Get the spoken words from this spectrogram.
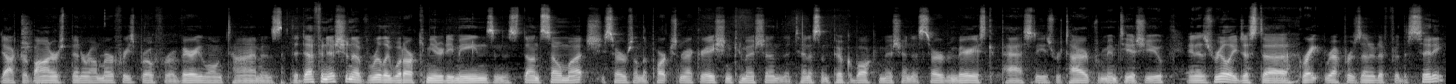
Dr. Bonner's been around Murfreesboro for a very long time, is the definition of really what our community means, and has done so much. She serves on the Parks and Recreation Commission, the Tennis and Pickleball Commission, has served in various capacities, retired from MTSU, and is really just a great representative for the city.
